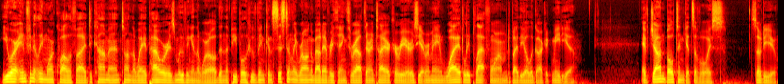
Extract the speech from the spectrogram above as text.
You are infinitely more qualified to comment on the way power is moving in the world than the people who've been consistently wrong about everything throughout their entire careers, yet remain widely platformed by the oligarchic media. If John Bolton gets a voice, so do you.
